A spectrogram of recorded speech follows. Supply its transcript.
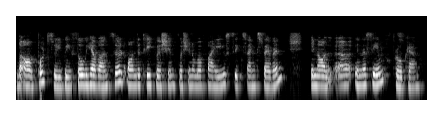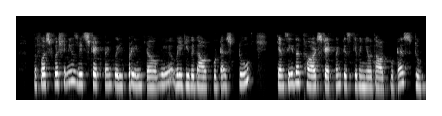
the outputs will be. So we have answered all the three questions, question number 5, 6 and 7 in all uh, in the same program. The first question is which statement will print uh, will give you the output as 2. You can see the third statement is giving you the output as 2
